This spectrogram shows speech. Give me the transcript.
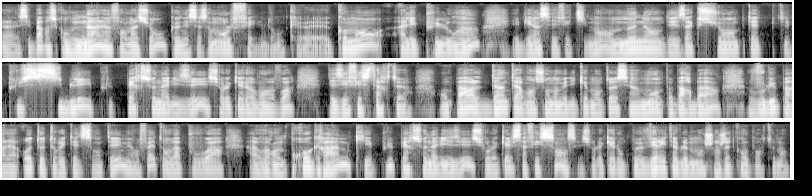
Euh, c'est pas parce qu'on a l'information que nécessairement on le fait. Donc, euh, comment aller plus loin? Eh bien, c'est effectivement en menant des actions peut-être peut plus ciblées, plus personnalisées, sur lesquelles on va avoir des effets starter. On parle d'intervention non médicamenteuse, c'est un mot un peu barbare, voulu par la haute autorité de santé, mais en fait, on va pouvoir avoir un programme qui est plus personnalisé, sur lequel ça fait sens et sur lequel on peut véritablement changer de comportement.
